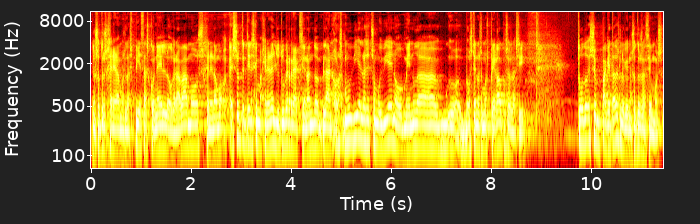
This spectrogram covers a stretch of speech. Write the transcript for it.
nosotros generamos las piezas con él, lo grabamos, generamos... Eso te tienes que imaginar el youtuber reaccionando en plan, "Oh, muy bien, lo has hecho muy bien, o menuda, hostia, nos hemos pegado, cosas así. Todo eso empaquetado es lo que nosotros hacemos.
